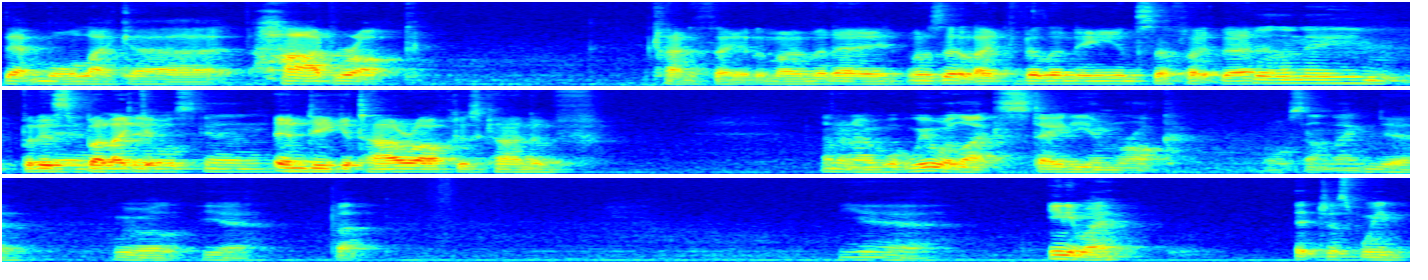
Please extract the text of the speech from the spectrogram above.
that more like a hard rock kind of thing at the moment. Eh, what is it like villainy and stuff like that? Villainy, But it's- but like-. Indie guitar rock is kind of I don't know. We were like stadium rock or something. yeah. We were, yeah, but yeah. Anyway, it just went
